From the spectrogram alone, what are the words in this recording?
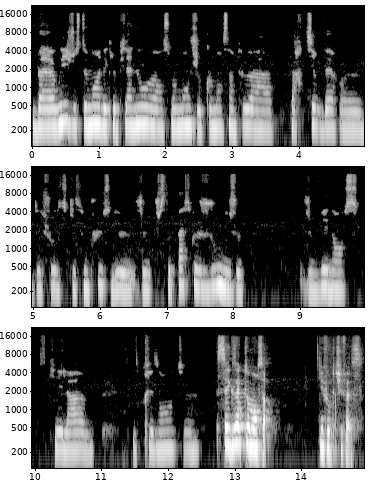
Bah oui, justement, avec le piano, en ce moment, je commence un peu à partir vers euh, des choses qui sont plus de. Je ne sais pas ce que je joue, mais je, je vais dans ce, qui est là, ce qui se présente. C'est exactement ça qu'il faut que tu fasses.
